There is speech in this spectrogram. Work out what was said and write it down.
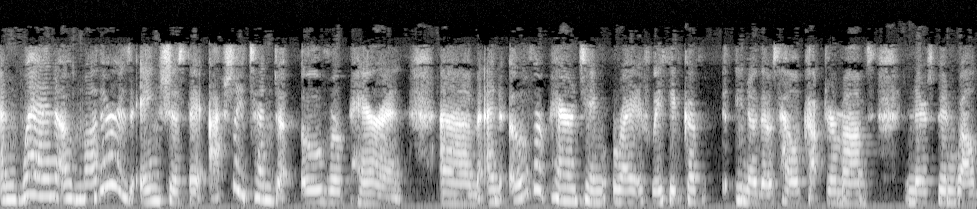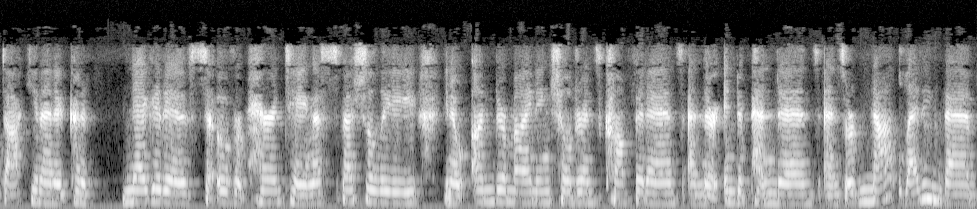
And when a mother is anxious, they actually tend to overparent. Um, and overparenting, right, if we think of, you know, those helicopter moms, and there's been well documented kind of negatives to overparenting, especially, you know, undermining children's confidence and their independence and sort of not letting them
